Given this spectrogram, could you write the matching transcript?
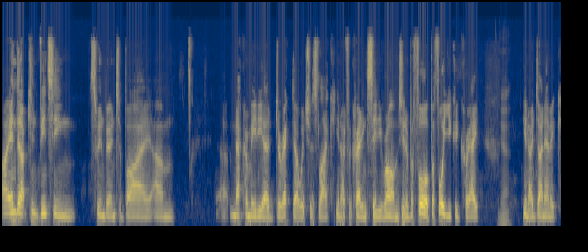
I ended up convincing Swinburne to buy. Um, uh, Macromedia Director, which is like you know for creating CD-ROMs. You know before before you could create yeah you know dynamic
